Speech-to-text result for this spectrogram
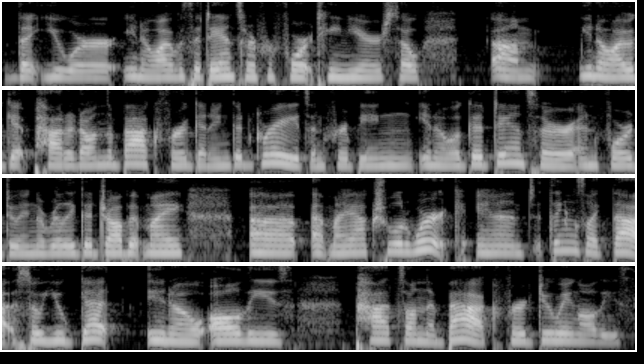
that you were, you know, I was a dancer for 14 years, so um, you know, I would get patted on the back for getting good grades and for being, you know, a good dancer and for doing a really good job at my uh, at my actual work and things like that. So you get, you know, all these pats on the back for doing all these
